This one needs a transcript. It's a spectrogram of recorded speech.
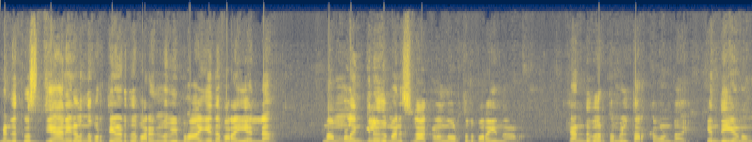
എന്നിട്ട് ക്രിസ്ത്യാനികൾ എന്ന് പ്രത്യേകത്ത് പറയുന്നത് വിഭാഗീയത പറയല്ല നമ്മളെങ്കിലും ഇത് മനസ്സിലാക്കണം എന്നോർത്തിട്ട് പറയുന്നതാണ്. രണ്ടുപേർ തമ്മിൽ തർക്കമുണ്ടായി. എന്ത് ചെയ്യണം?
